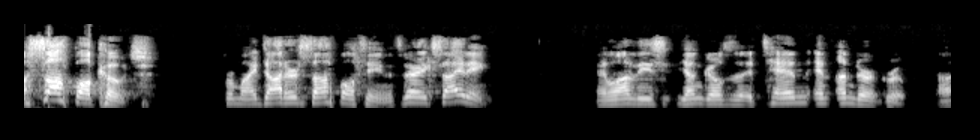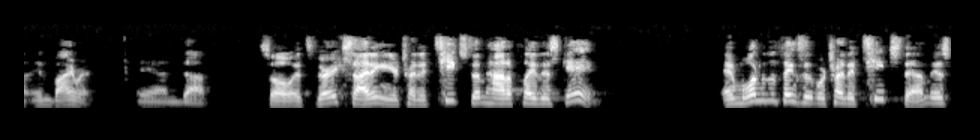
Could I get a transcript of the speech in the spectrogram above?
a softball coach for my daughter's softball team. It's very exciting. And a lot of these young girls is a 10 and under group uh, in Byron. And uh, so it's very exciting and you're trying to teach them how to play this game. And one of the things that we're trying to teach them is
